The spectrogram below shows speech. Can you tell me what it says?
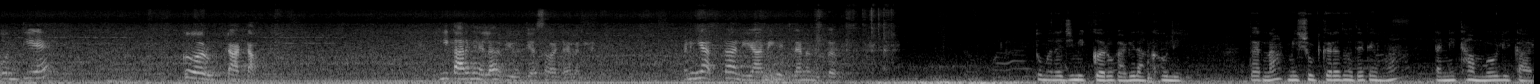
कोणती आहे? करू टाटा ही कार घ्यायला हवी होती असं वाटायला लागलं आणि ही आत्ता आली आम्ही घेतल्यानंतर. तुम्हाला जी मी करो गाडी दाखवली तर ना मी शूट करत होते तेव्हा त्यांनी थांबवली कार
